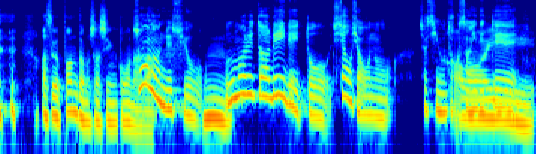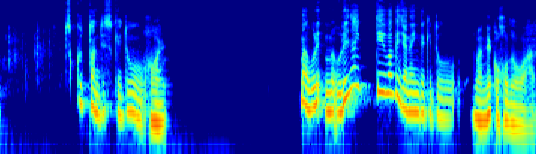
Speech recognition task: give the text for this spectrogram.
あ、すごい、パンダの写真コーナーが。そうなんですよ。うん生まれたレイレイとシャオシャオの写真をたくさん入れ可て作ったんですけど、はい。まあ売れ、まあ売れないっていうわけじゃないんだけど、まあ、猫ほどはっ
